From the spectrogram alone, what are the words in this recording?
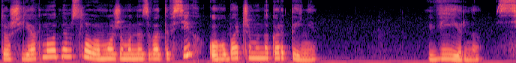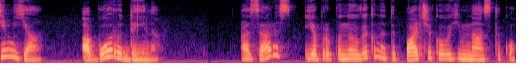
Тож, як ми одним словом можемо назвати всіх, кого бачимо на картині? Вірно, сім'я або родина. А зараз я пропоную виконати пальчикову гімнастику.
